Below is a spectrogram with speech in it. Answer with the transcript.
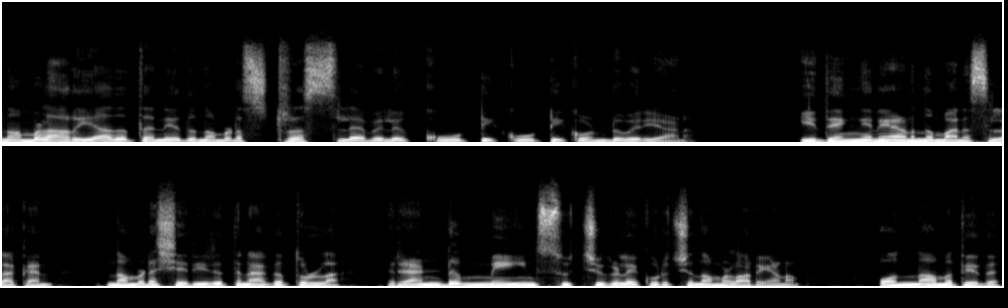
നമ്മൾ അറിയാതെ തന്നെ ഇത് നമ്മുടെ സ്ട്രെസ് ലെവൽ കൂട്ടി കൂട്ടി കൊണ്ടുവരികയാണ്. ഇതെങ്ങനെയാണെന്ന് മനസ്സിലാക്കാൻ നമ്മുടെ ശരീരത്തിനകത്തുള്ള രണ്ട് മെയിൻ സ്വിച്ചുകളെക്കുറിച്ച് നമ്മൾ അറിയണം ഒന്നാമത്തേത്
